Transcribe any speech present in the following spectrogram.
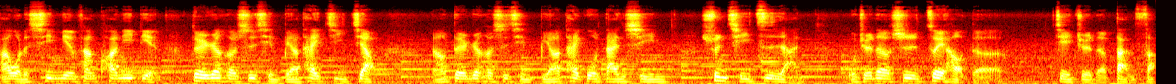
把我的信念放宽一点，对任何事情不要太计较，然后对任何事情不要太过担心，顺其自然，我觉得是最好的。解决的办法。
